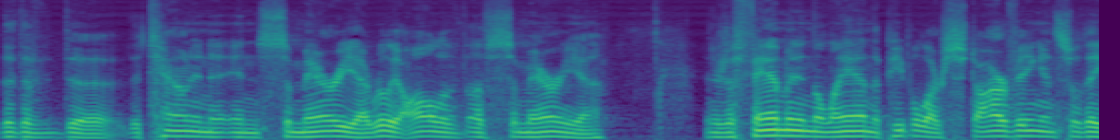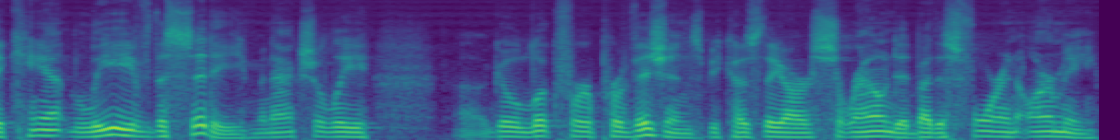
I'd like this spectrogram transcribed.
the, the, the, the, town in, in Samaria, really all of, of Samaria. And there's a famine in the land. The people are starving, and so they can't leave the city and actually uh, go look for provisions because they are surrounded by this foreign army.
